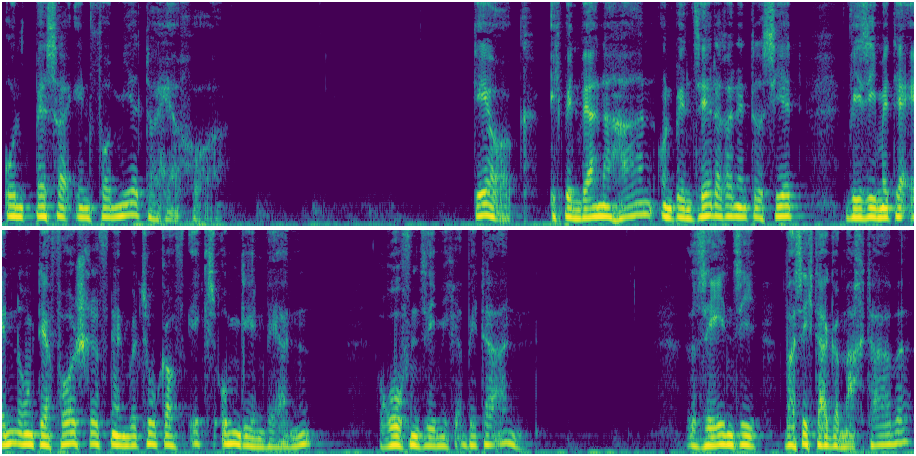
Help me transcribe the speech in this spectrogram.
und besser informierter hervor. Georg, ich bin Werner Hahn und bin sehr daran interessiert, wie Sie mit der Änderung der Vorschriften in Bezug auf X umgehen werden. Rufen Sie mich bitte an. Sehen Sie, was ich da gemacht habe?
